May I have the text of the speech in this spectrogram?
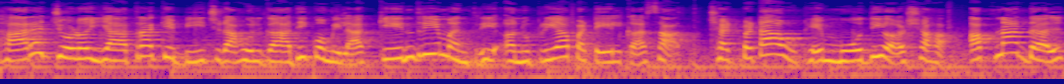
भारत जोड़ो यात्रा के बीच राहुल गांधी को मिला केंद्रीय मंत्री अनुप्रिया पटेल का साथ छटपटा उठे मोदी और शाह अपना दल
